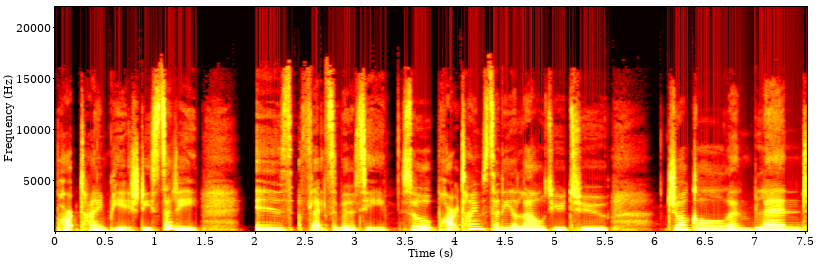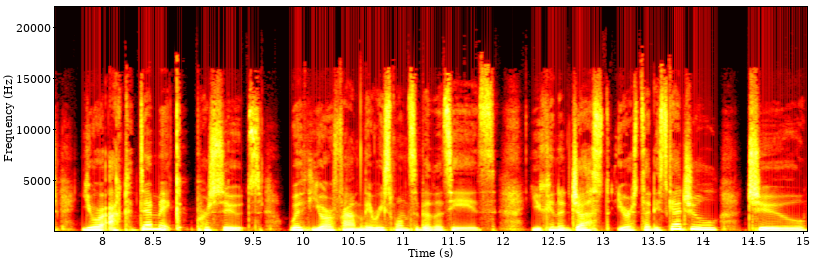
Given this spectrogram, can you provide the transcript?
part time PhD study is flexibility. So part time study allows you to juggle and blend your academic pursuits with your family responsibilities. You can adjust your study schedule to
